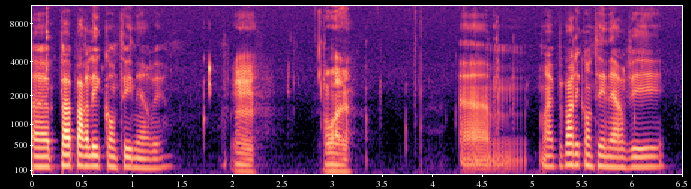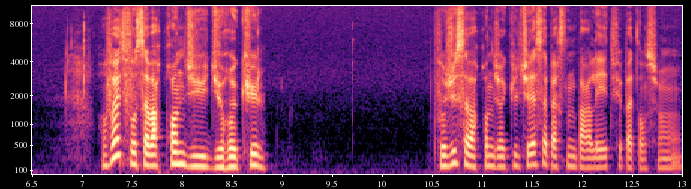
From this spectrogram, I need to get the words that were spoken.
Euh, pas parler quand t'es énervé. Hmm. Ouais. Euh, ouais, pas parler quand t'es énervé. En fait, il faut savoir prendre du, du recul. faut juste savoir prendre du recul. Tu laisses la personne parler, tu fais pas attention.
